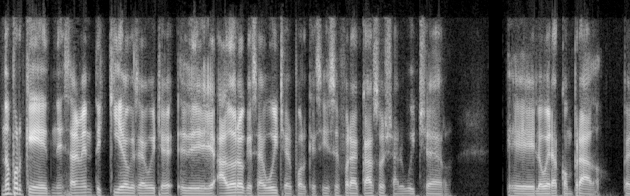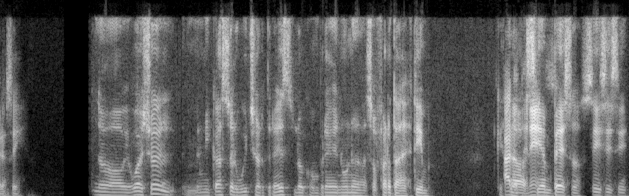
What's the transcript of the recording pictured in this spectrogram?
No porque necesariamente quiero que sea Witcher, eh, adoro que sea Witcher, porque si ese fuera el caso, ya el Witcher eh, lo hubiera comprado, pero sí. No, igual yo el- en mi caso el Witcher 3 lo compré en unas ofertas de Steam. Que Ah, estaba a tenés. 100 pesos. Sí, sí, sí.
